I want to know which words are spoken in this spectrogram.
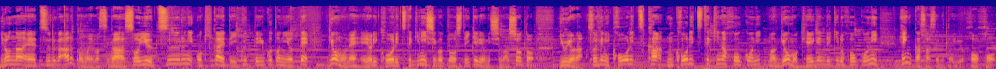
いろんな、えー、ツールがあると思いますがそういうツールに置き換えていくっていうことによって業務をねより効率的に仕事をしていけるようにしましょうというようなそういうふうに効率化効率的な方向に、まあ、業務を軽減できる方向に変化させるという方法。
